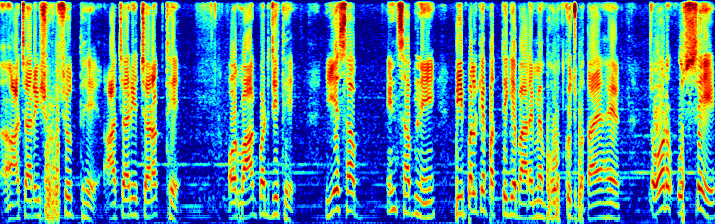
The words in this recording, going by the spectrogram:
आचार्य शुरुशुद्ध थे, आचार्य चरक थे और वाघभट जी थे, ये सब, इन सबने पीपल के पत्ते के बारे में बहुत कुछ बताया है और उससे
